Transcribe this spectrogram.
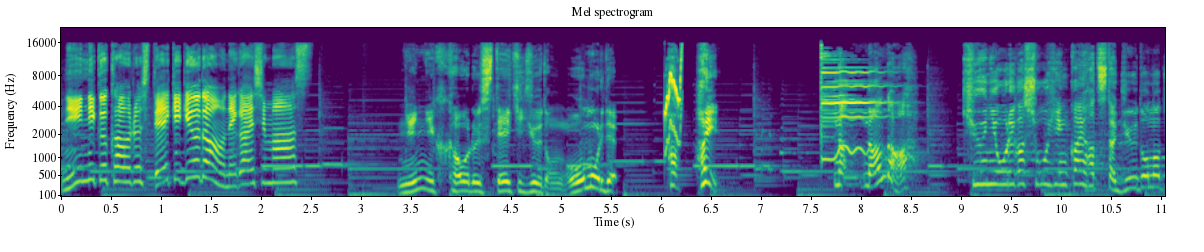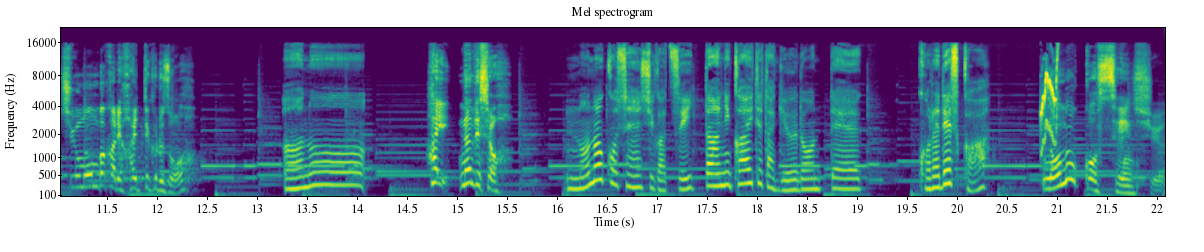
ニンニク香るステーキ牛丼お願いします。ニンニク香るステーキ牛丼大盛りで。ははい。ななんだ？急に俺が商品開発した牛丼の注文ばかり入ってくるぞ。あのー、はい何でしょう？ののこ選手がツイッターに書いてた牛丼ってこれですか？ののこ選手？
